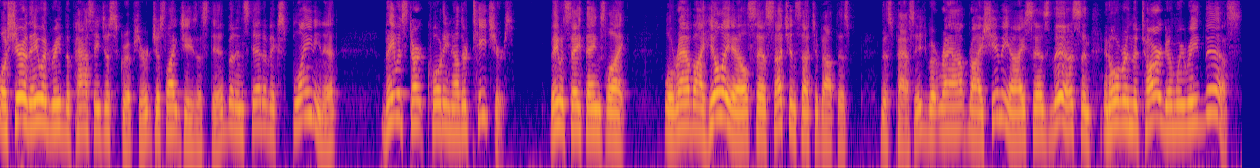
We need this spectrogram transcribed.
Oh, sure, they would read the passage of Scripture, just like Jesus did, but instead of explaining it, they would start quoting other teachers. They would say things like, well, Rabbi Hillel says such and such about this this passage, but Rabbi Shammai says this, and, and over in the Targum we read this.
